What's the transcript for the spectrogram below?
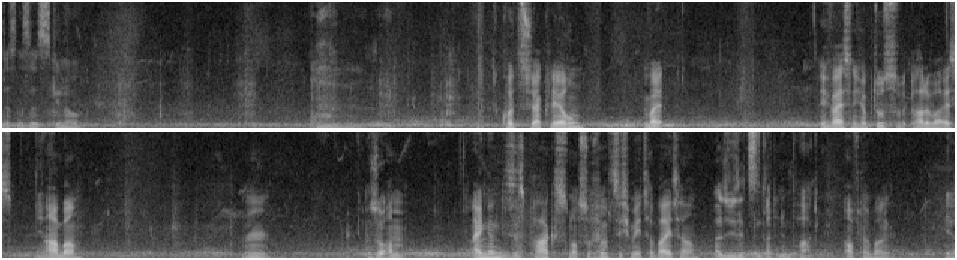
Das ist es, genau. Kurz zur Erklärung, weil ich weiß nicht, ob du es gerade weißt, Ja. aber mh, so am Eingang dieses Parks, noch so Ja. 50 Meter weiter, Also wir sitzen gerade in dem Park. auf einer Bank, Ja.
